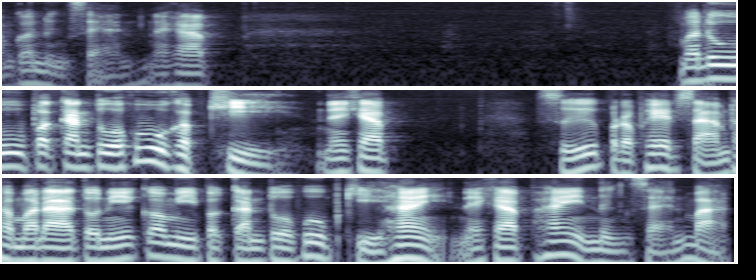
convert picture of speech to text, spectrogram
3 ก็ 1 0 0 0 0แสนนะครับ มาดูประกันตัวผู้ขับขี่นะครับ ซื้อประเภท 3 ธรรมดาตัวนี้ก็มีประกันตัวผู้ขี่ให้นะครับ ให้ 1 0 0 0 0แสนบาท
